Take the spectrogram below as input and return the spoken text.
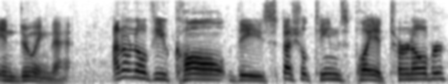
in doing that. I don't know if you call the special teams play a turnover.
